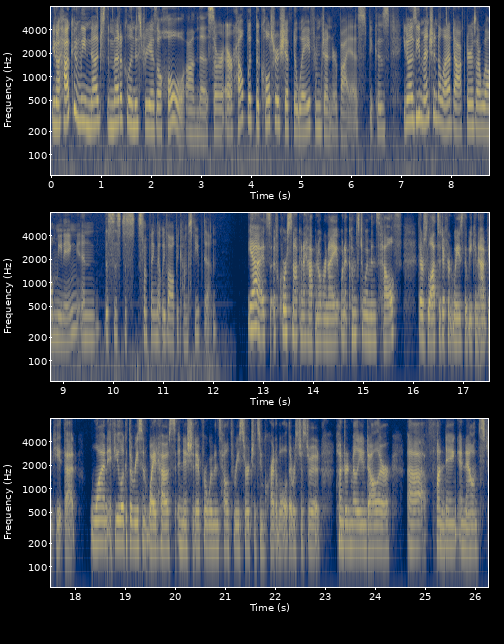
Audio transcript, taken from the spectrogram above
you know, how can we nudge the medical industry as a whole on this or, or help with the culture shift away from gender bias? Because, you know, as you mentioned, a lot of doctors are well meaning, and this is just something that we've all become steeped in. Yeah, it's of course not going to happen overnight. When it comes to women's health, there's lots of different ways that we can advocate that. One, if you look at the recent White House initiative for women's health research, it's incredible. There was just a $100 million uh, funding announced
